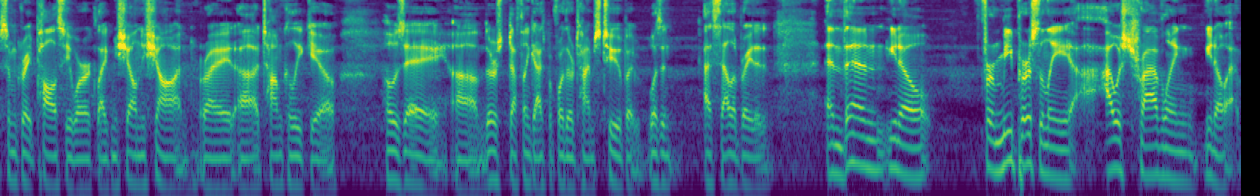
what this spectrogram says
some great policy work, like Michel Nischan, right, uh, Tom Colicchio, Jose. Um, there's definitely guys before their times too, but wasn't as celebrated. And then, you know, for me personally, I was traveling, you know,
